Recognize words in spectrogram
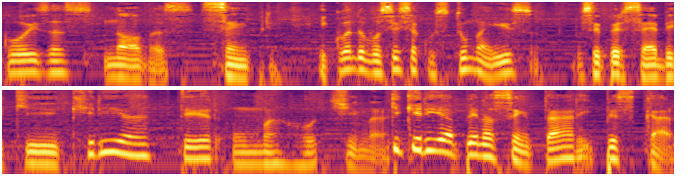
coisas novas sempre. E quando você se acostuma a isso, você percebe que queria ter uma rotina, que queria apenas sentar e pescar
